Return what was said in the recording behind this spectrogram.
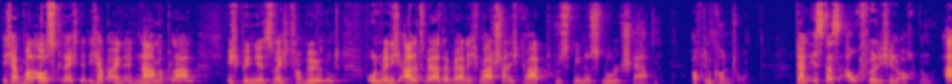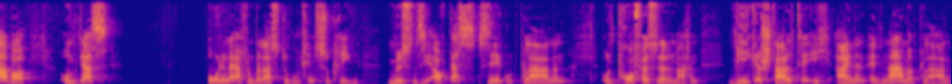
ich habe mal ausgerechnet, ich habe einen Entnahmeplan, ich bin jetzt recht vermögend und wenn ich alt werde, werde ich wahrscheinlich gerade plus minus null sterben auf dem Konto. Dann ist das auch völlig in Ordnung. Aber um das ohne Nervenbelastung gut hinzukriegen, müssen Sie auch das sehr gut planen und professionell machen. Wie gestalte ich einen Entnahmeplan,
